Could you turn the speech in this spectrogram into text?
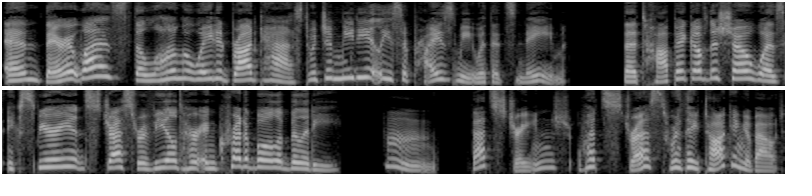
And there it was, the long awaited broadcast, which immediately surprised me with its name. The topic of the show was Experience Stress Revealed Her Incredible Ability. Hmm, that's strange. What stress were they talking about?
